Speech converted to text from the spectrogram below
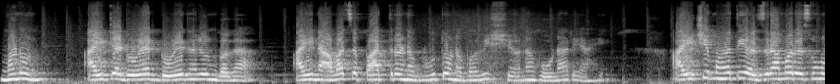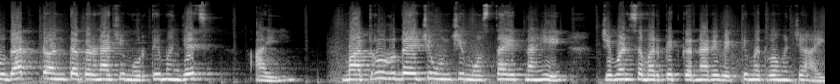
म्हणून आईच्या डोळ्यात डोळे घालून बघा आई नावाचं पात्र न भूतो न भविष्य न होणारे आहे. आईची महती अजरामर असून उदात्त अंतकरणाची मूर्ती म्हणजेच आई. मातृहृदयाची उंची मोजता येत नाही जीवन समर्पित करणारे व्यक्तिमत्व म्हणजे आई.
